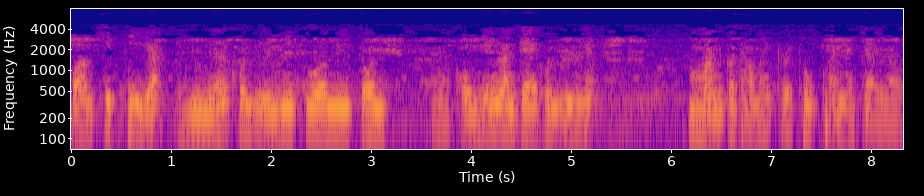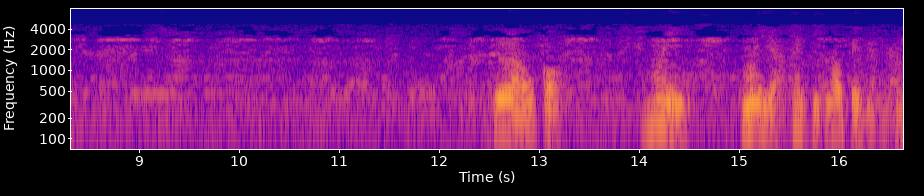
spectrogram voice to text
ความคิดที่อยากอยู่เหนือคนอื่นมีตัวมีตนข่มเหงรังแกคนอื่นเนี่ย มันก็ทำให้เกิดทุกข์ภายในใจเรา เราก็ไม่ไม่อยากให้จิตเราเป็นอย่างนั้น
